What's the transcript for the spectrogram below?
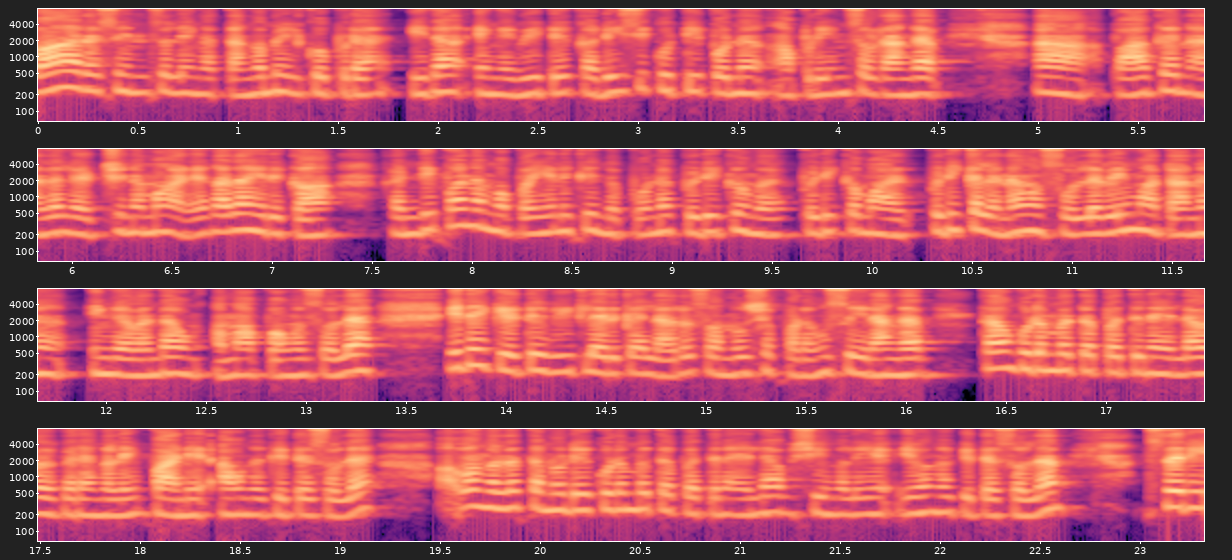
வா அரசின்னு சொல்லி எங்க தங்கமேல் கூப்பிட இதான் எங்க வீட்டு கடைசி குட்டி பொண்ணு அப்படின்னு சொல்றாங்க. பார்க்க நல்ல லட்சணமா அழகா தான் இருக்கா. கண்டிப்பா நம்ம பையனுக்கு இந்த பொண்ணை பிடிக்குங்க. பிடிக்கமா பிடிக்கலைன்னா அவன் சொல்லவே மாட்டான்னு. இங்க வந்து அவங்க அம்மா அப்பாவும் சொல்ல இதை கேட்டு வீட்டில் இருக்க எல்லாரும் சந்தோஷப்படவும் செய்கிறாங்க தன் குடும்பத்தை பத்தின எல்லா விவரங்களையும் பாண்டியன் அவங்க கிட்ட சொல்ல அவங்களும் தன்னுடைய குடும்பத்தை பத்தின எல்லா விஷயங்களையும் இவங்க கிட்ட சொல்ல சரி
